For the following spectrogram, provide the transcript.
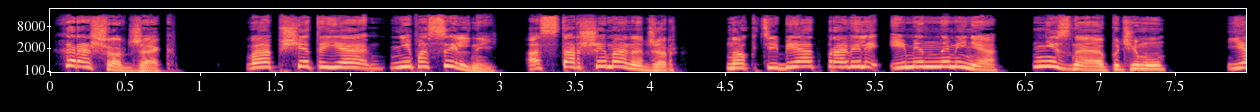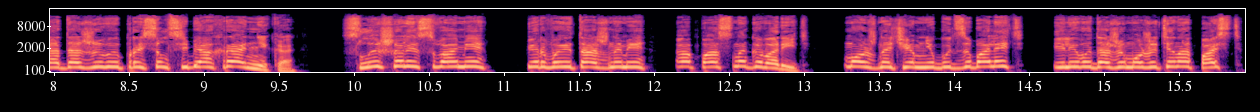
«Хорошо, Джек. Вообще-то я не посыльный, а старший менеджер, но к тебе отправили именно меня, не знаю почему. Я даже выпросил себе охранника, Слышали с вами, первоэтажными, опасно говорить. Можно чем-нибудь заболеть, или вы даже можете напасть».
